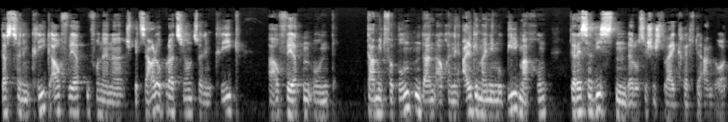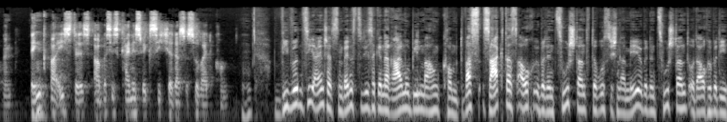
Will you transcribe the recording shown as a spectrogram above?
das zu einem Krieg aufwerten, von einer Spezialoperation zu einem Krieg aufwerten und damit verbunden dann auch eine allgemeine Mobilmachung der Reservisten der russischen Streitkräfte anordnen. Denkbar ist es, aber es ist keineswegs sicher, dass es so weit kommt. Wie würden Sie einschätzen, wenn es zu dieser Generalmobilmachung kommt? Was sagt das auch über den Zustand der russischen Armee, über den Zustand oder auch über die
